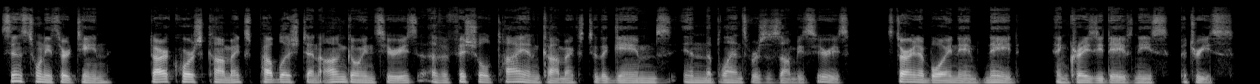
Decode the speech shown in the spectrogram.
Since 2013, Dark Horse Comics published an ongoing series of official tie-in comics to the games in the Plants vs. Zombies series, starring a boy named Nate and Crazy Dave's niece, Patrice.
